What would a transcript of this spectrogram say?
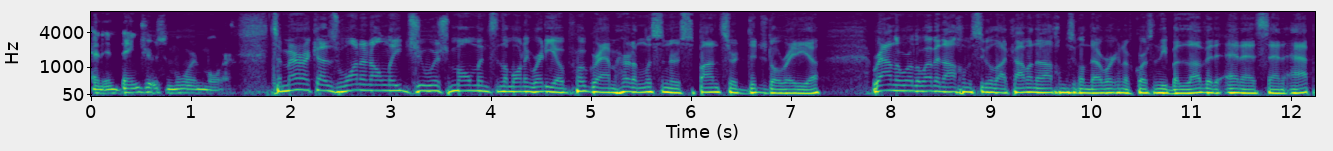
and endangers more and more. It's America's one and only Jewish Moments in the Morning radio program, heard on listeners-sponsored digital radio. Around the world, the web at NachumSegal.com, on the Nachum Segal Network, and of course on the beloved NSN app.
